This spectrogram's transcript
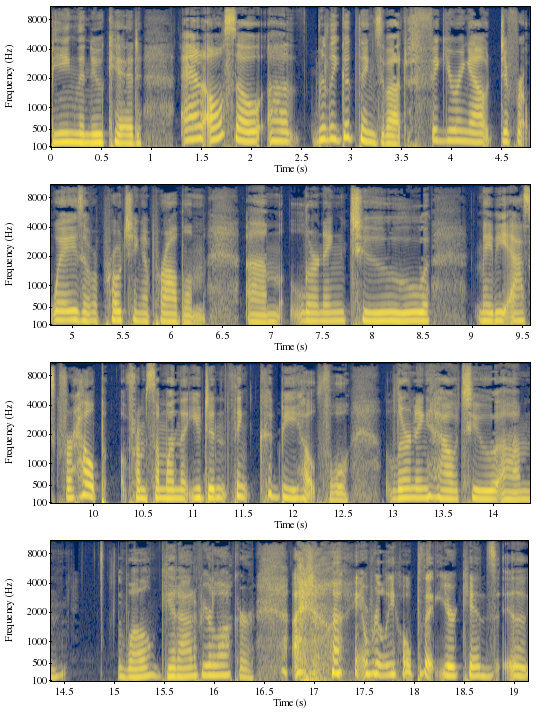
being the new kid, and also uh, really good things about figuring out different ways of approaching a problem, um, learning to maybe ask for help from someone that you didn't think could be helpful, learning how to. Um, well, get out of your locker. I, I really hope that your kids uh,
